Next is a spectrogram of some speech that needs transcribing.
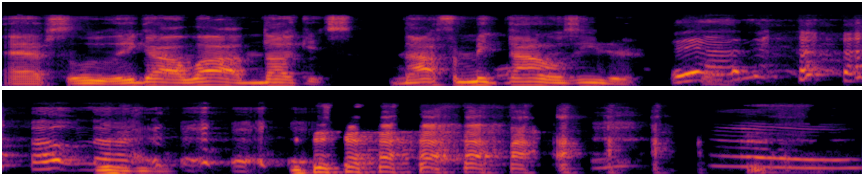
Absolutely, they got a lot of nuggets. Not from McDonald's either. Yeah, hope not.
